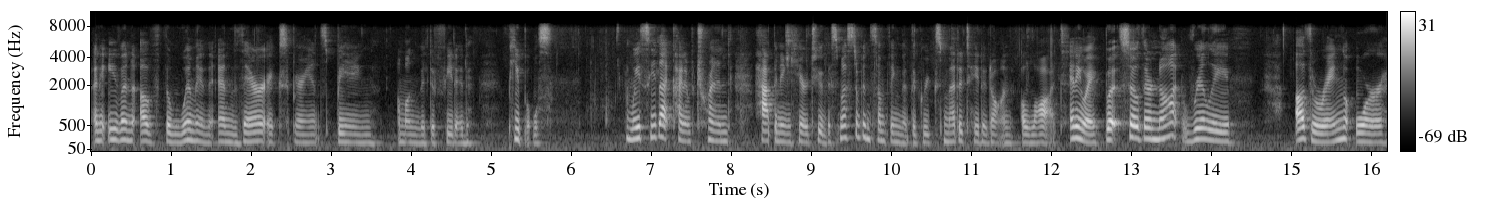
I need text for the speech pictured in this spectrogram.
and even of the women and their experience being among the defeated peoples. And we see that kind of trend happening here too. This must have been something that the Greeks meditated on a lot. Anyway, but so they're not really othering or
